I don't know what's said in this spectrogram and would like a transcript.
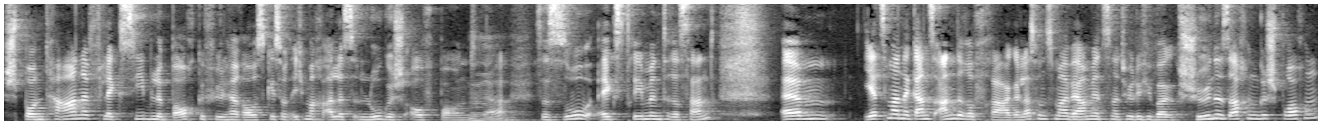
spontane, flexible Bauchgefühl herausgehst und ich mache alles logisch aufbauend. Mhm. Ja, das ist so extrem interessant. Ähm, jetzt mal eine ganz andere Frage. Lass uns mal, wir haben jetzt natürlich über schöne Sachen gesprochen.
